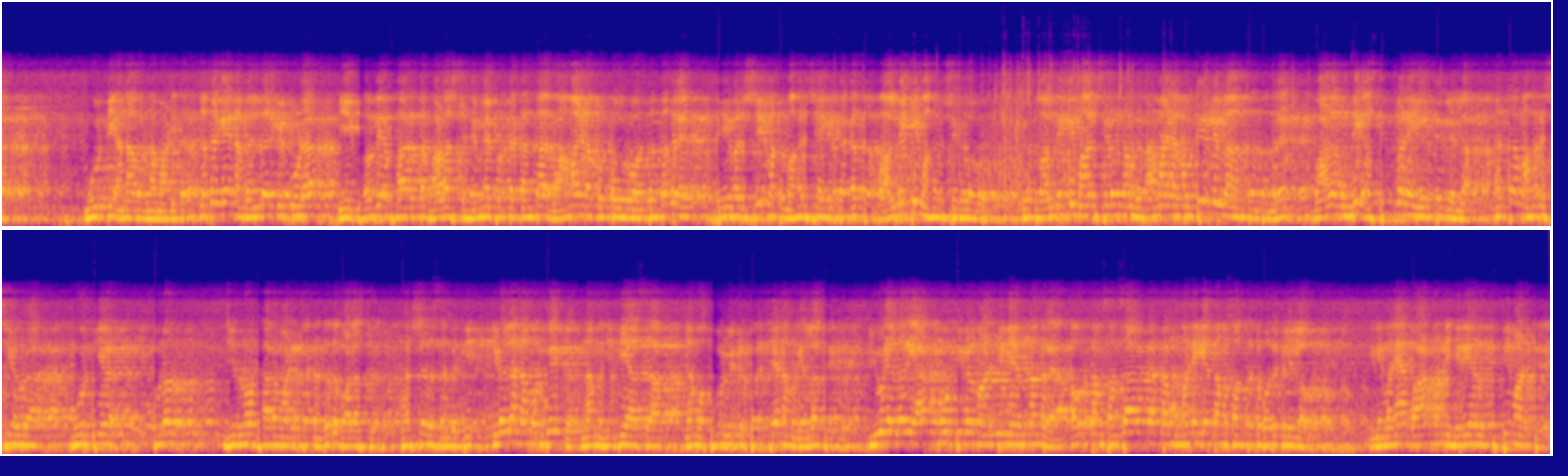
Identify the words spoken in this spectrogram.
ಮೂರ್ತಿ ಅನಾವರಣ ಮಾಡಿದ್ದಾರೆ. ಜೊತೆಗೆ ನಮ್ಮೆಲ್ಲರಿಗೂ ಕೂಡ ಈ ಭವ್ಯ ಭಾರತ ಬಹಳಷ್ಟು ಹೆಮ್ಮೆ ಪಡ್ತಕ್ಕಂಥ ರಾಮಾಯಣ ಕೊಟ್ಟವರು ಅಂತಂತಂದ್ರೆ ದೇವರ್ಷಿ ಮತ್ತು ಮಹರ್ಷಿ ಆಗಿರ್ತಕ್ಕಂಥ ವಾಲ್ಮೀಕಿ ಮಹರ್ಷಿಗಳವರು. ಇವತ್ತು ವಾಲ್ಮೀಕಿ ಮಹರ್ಷಿಗಳು ನಮ್ಗೆ ರಾಮಾಯಣ ಕೊಟ್ಟಿರ್ಲಿಲ್ಲ ಅಂತಂತಂದ್ರೆ ಬಹಳ ಮುಂದಿಗೆ ಅಸ್ತಿತ್ವನೇ ಇರ್ತಿರ್ಲಿಲ್ಲ. ಅಂತ ಮಹರ್ಷಿಯವರ ಮೂರ್ತಿಯ ಪುನರ್ ಜೀರ್ಣೋದ್ಧಾರ ಮಾಡಿರ್ತಕ್ಕಂಥದ್ದು ಹರ್ಷದ ಸಂಗತಿ, ಇವೆಲ್ಲ ನಮಗ್ ಬೇಕು. ನಮ್ಮ ಇತಿಹಾಸ, ನಮ್ಮ ಪೂರ್ವಿಕರ ಪರಿಚಯ ನಮಗೆಲ್ಲ ಬೇಕು. ಇವೆಲ್ಲರೂ ಯಾಕೆ ಮೂರ್ತಿಗಳು ಮಾಡ್ತೀವಿ ಅಂತಂದ್ರೆ, ಅವ್ರು ತಮ್ಮ ಸಂಸಾರಕ್ಕ, ತಮ್ಮ ಮನೆಗೆ, ತಮ್ಮ ಸ್ವಂತಕ್ಕೆ ಬದುಕಲಿಲ್ಲ ಅವರು. ನಿಮ್ಮ ಮನ್ಯಾಗ ಬಾಳ ಮಂದಿ ಹಿರಿಯರು ತಿಥಿ ಮಾಡ್ತೀರಿ.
